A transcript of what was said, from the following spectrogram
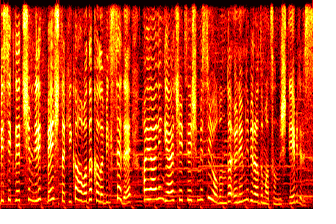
Bisiklet şimdilik 5 dakika havada kalabilse de hayalin gerçekleşmesi yolunda önemli bir adım atılmış diyebiliriz.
